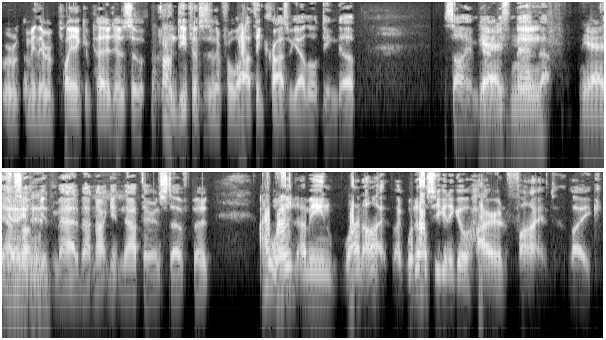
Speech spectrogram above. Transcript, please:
Or, I mean, they were playing competitive, so defense was in there for a while. I think Crosby got a little dinged up. Saw him Yeah, his get mad about Yeah, yeah, Yeah, I saw him did. getting mad about not getting out there and stuff. But I would. I mean, why not? Like, what else are you going to go hire and find? Like,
